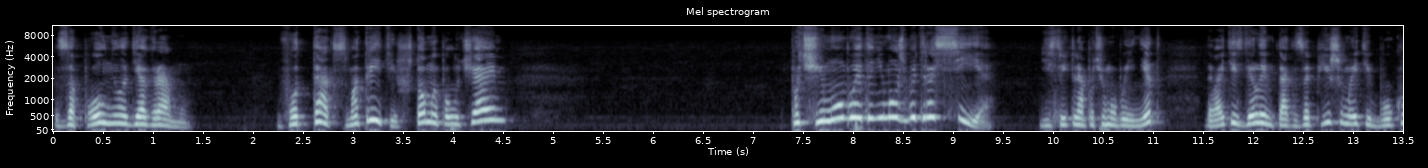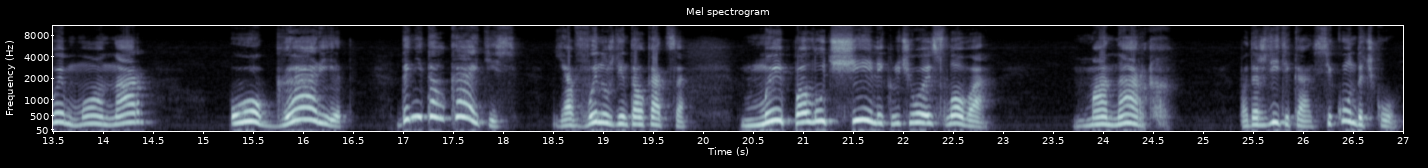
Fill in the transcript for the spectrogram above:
заполнила диаграмму. Вот так, смотрите, что мы получаем – Почему бы это не может быть Россия? Действительно, почему бы и нет? Давайте сделаем так. Запишем эти буквы. Монар... О, Гарриет! Да не толкайтесь! Я вынужден толкаться. Мы получили ключевое слово. Монарх. Подождите-ка, секундочку.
